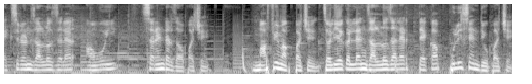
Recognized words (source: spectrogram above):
एक्सिडंट जाल्लो जाल्यार हांवूय सरेंडर जावपाचें माफी मागपाचें चलये कडल्यान जाल्लो जाल्यार तेका पुलिसेन दिवपाचें.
